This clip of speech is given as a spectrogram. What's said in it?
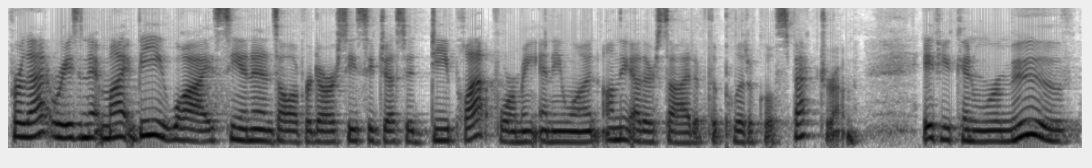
For that reason, it might be why CNN's Oliver Darcy suggested deplatforming anyone on the other side of the political spectrum. If you can remove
